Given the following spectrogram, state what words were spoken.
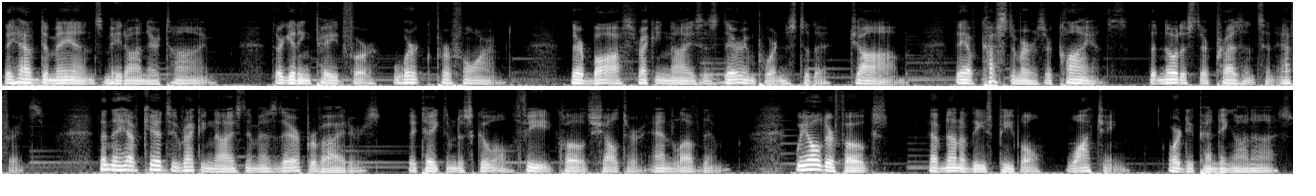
They have demands made on their time. They're getting paid for work performed. Their boss recognizes their importance to the job. They have customers or clients that notice their presence and efforts. Then they have kids who recognize them as their providers. They take them to school, feed, clothe, shelter, and love them. We older folks have none of these people watching or depending on us.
